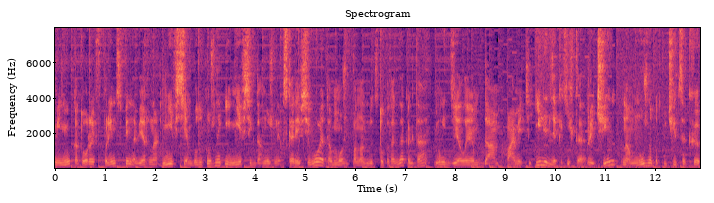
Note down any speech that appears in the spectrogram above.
меню, которые в принципе, наверное, не всем будут нужны и не всегда нужны. Скорее всего, это может понадобиться только тогда, когда мы делаем дамп памяти или для каких-то причин нам нужно подключиться к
